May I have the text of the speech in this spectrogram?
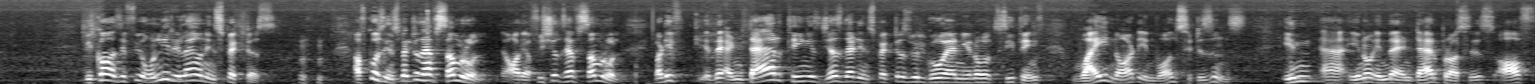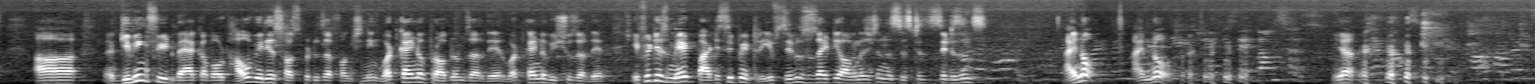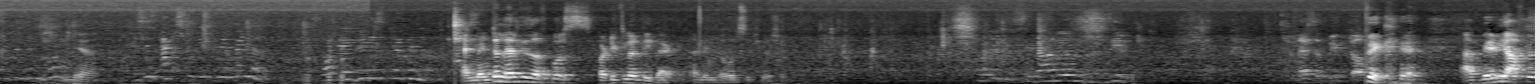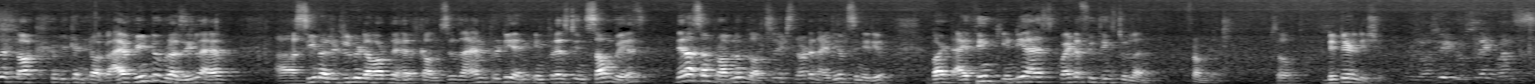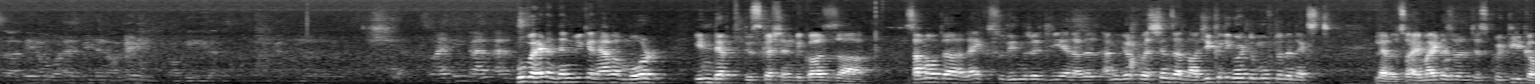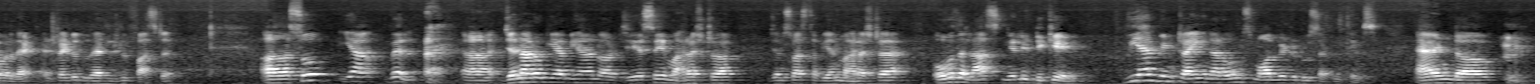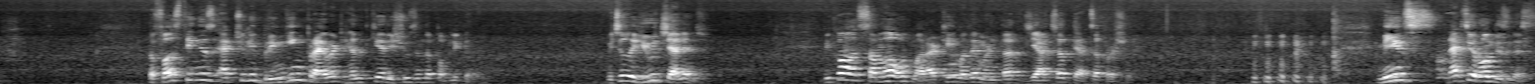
Because if you only rely on inspectors, of course, inspectors have some role or officials have some role. But if the entire thing is just that inspectors will go and you know see things, why not involve citizens in uh, you know in the entire process of uh, giving feedback about how various hospitals are functioning, what kind of problems are there, what kind of issues are there. If it is made participatory, if civil society organizations and citizens, I know, I know, yeah, yeah. This is absolutely criminal. What they did is criminal. And mental health is, of course, particularly bad. I mean, the whole situation. That's a big topic. uh, maybe after the talk we can talk. I have been to Brazil. I have uh, seen a little bit about the health councils. I am pretty im- impressed in some ways. There are some problems also. It's not an ideal scenario, but I think India has quite a few things to learn from them. So detailed issue. Mostly it looks like once uh, they know what has been done already, probably that's So I think I'll, I'll move ahead and then we can have a more in-depth discussion because uh, some of the like Sudhindra ji and others. I mean, your questions are logically going to move to the next level. So I might as well just quickly cover that and try to do that a little faster. Uh, so yeah, well, uh, Jan Arogya Abhiyan or JSA Maharashtra, Jan Swasthya Abhiyan Maharashtra, over the last nearly decade, we have been trying in our own small way to do certain things. And uh, the first thing is actually bringing private healthcare issues in the public domain, which is a huge challenge Because somehow मराठीमध्ये म्हणतात ज्याचा त्याचा प्रश्न means that's your own business.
